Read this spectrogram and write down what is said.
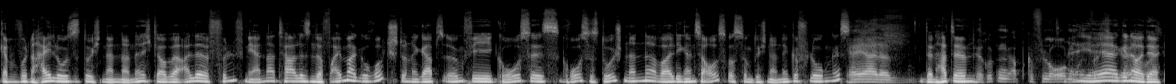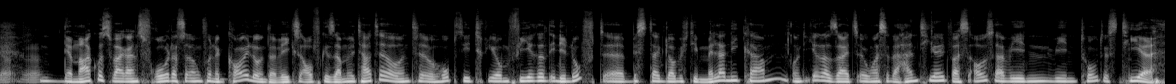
gab wohl ein heilloses Durcheinander. Ne? Ich glaube, alle fünf Neandertale sind auf einmal gerutscht und dann gab es irgendwie großes, großes Durcheinander, weil die ganze Ausrüstung durcheinander geflogen ist. Ja, ja, da Dann hatte Perücken abgeflogen. ja, ja, genau. Der, aus, ja. der Markus war ganz froh, dass er irgendwo eine Keule unterwegs aufgesammelt hatte und äh, hob sie triumphierend in die Luft, äh, bis dann, glaube ich, die Melanie kam und ihrerseits irgendwas in der Hand hielt, was aussah wie ein, wie ein totes Tier.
